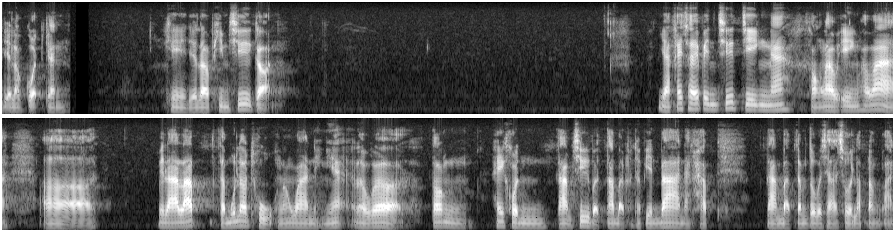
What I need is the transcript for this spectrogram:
เดี๋ยวเรากดกันโอเค เดี๋ยวเราพิมพ์ชื่อก่อน อยากให้ใช้เป็นชื่อจริงนะของเราเองเพราะว่าเเวลารับสมมุติเราถูกรางวัลอย่างเงี้ยเราก็ต้อง ให้คนตามชื่อแบบตามบัตรทะเบียนบ้านนะครับ ตามบัตรจำตัวประชาชนรับรางวัล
